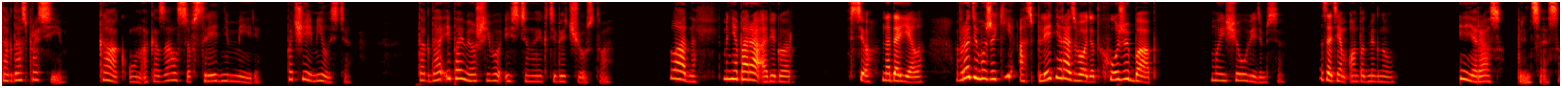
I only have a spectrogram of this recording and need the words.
Тогда спроси, как он оказался в среднем мире? По чьей милости? Тогда и поймешь его истинные к тебе чувства. Ладно, мне пора, Абегор. Все, надоело. Вроде мужики, а сплетни разводят хуже баб. Мы еще увидимся. Затем он подмигнул. И я раз, принцесса.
